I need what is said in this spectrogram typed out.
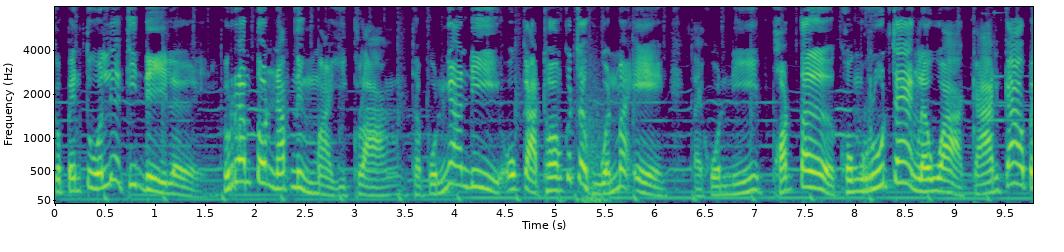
ก็เป็นตัวเลือกที่ดีเลย เริ่มต้นนับหนึ่งใหม่อีกครั้ง ถ้าผลงานดีโอกาสทองก็จะหวนมาเอง แต่คนนี้พอตเตอร์คงรู้แจ้งแล้วว่าการก้าวไป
